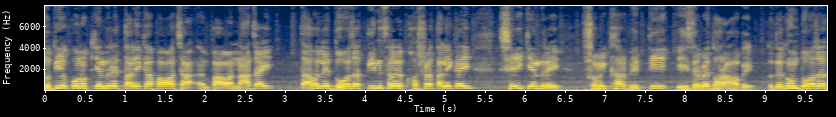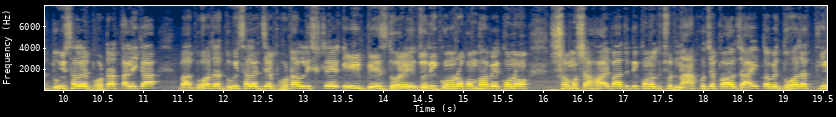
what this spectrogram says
যদিও কোনো কেন্দ্রের তালিকা পাওয়া পাওয়া না যায়, তাহলে দু হাজার তিন সালের খসড়া তালিকায় সেই কেন্দ্রে সমীক্ষার ভিত্তি হিসেবে ধরা হবে। তো দেখুন, দু হাজার দুই সালের ভোটার তালিকা বা দু হাজার দুই সালের যে ভোটার লিস্টের এই বেস ধরে যদি কোনো রকমভাবে কোনো সমস্যা হয় বা যদি কোনো কিছু না খুঁজে পাওয়া যায়, তবে দু হাজার তিন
